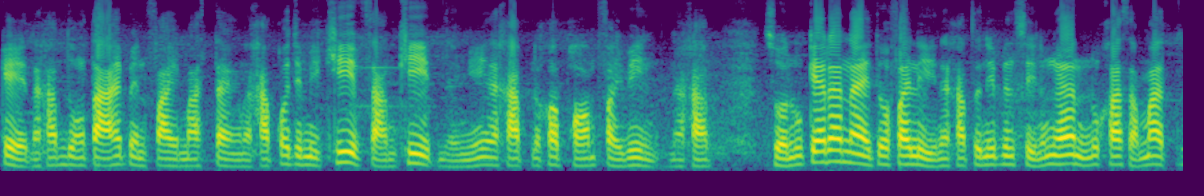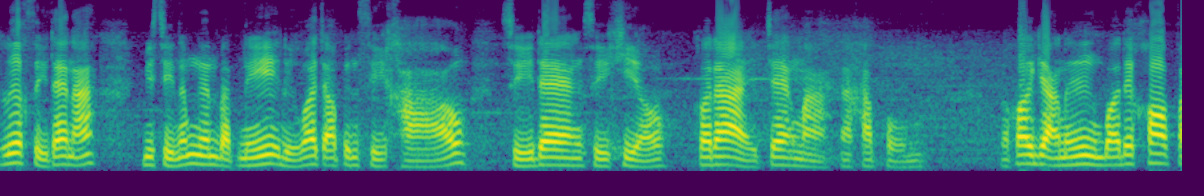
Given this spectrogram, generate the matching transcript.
เกรดนะครับดวงตาให้เป็นไฟมาสแตงนะครับก็จะมีคีบ 3 คีบอย่างนี้นะครับแล้วก็พร้อมไฟวิ่งนะครับส่วนลูกแก้วด้านในตัวไฟหลีนะครับตัวนี้เป็นสีน้ำเงิน ลูกค้าสามารถเลือกสีได้นะ มีสีน้ำเงินแบบนี้ หรือว่าจะเอาเป็นสีขาว สีแดง สีเขียวก็ได้แจ้งมานะครับผม แล้วก็อีกอย่างหนึ่งบอยได้ครอบไฟ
